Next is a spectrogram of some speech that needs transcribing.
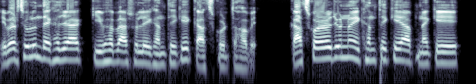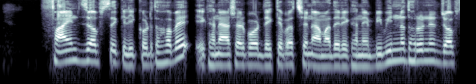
এবার চলুন দেখা যাক কীভাবে আসলে এখান থেকে কাজ করতে হবে। কাজ করার জন্য এখান থেকে আপনাকে ফাইন্ড জবসে ক্লিক করতে হবে। এখানে আসার পর দেখতে পাচ্ছেন আমাদের এখানে বিভিন্ন ধরনের জবস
